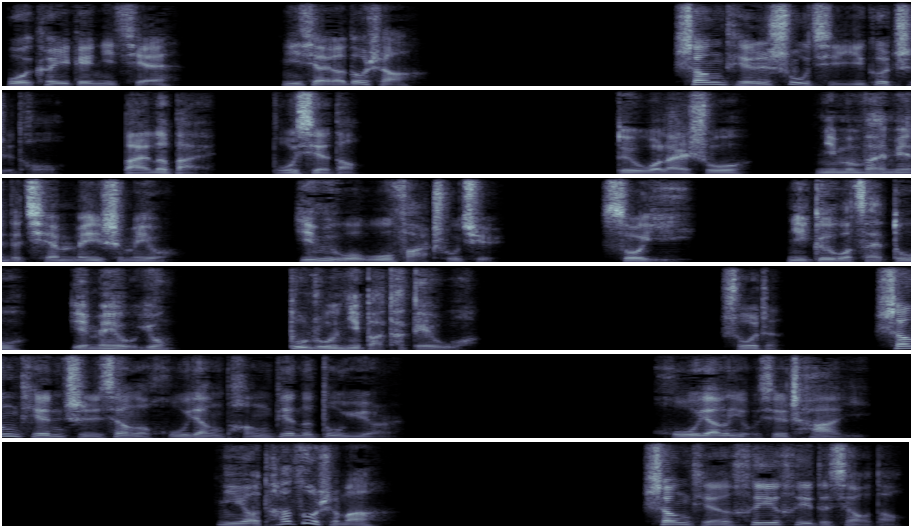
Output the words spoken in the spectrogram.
我可以给你钱，你想要多少？商田竖起一个指头，摆了摆，不屑道：“对我来说，你们外面的钱没什么用，因为我无法出去，所以你给我再多也没有用，不如你把它给我。”说着，商田指向了胡杨旁边的杜玉儿。胡杨有些诧异：“你要他做什么？”商田嘿嘿的笑道。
